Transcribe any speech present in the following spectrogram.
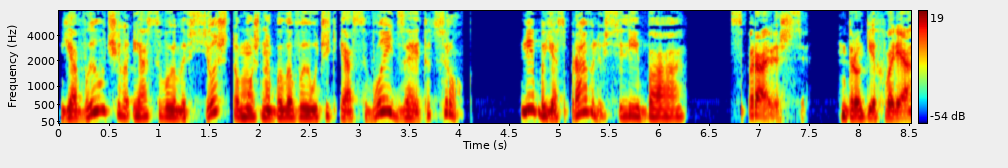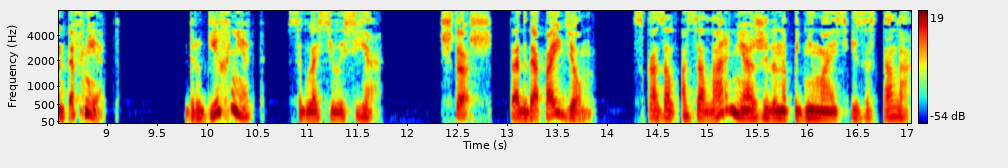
Я выучила и освоила все, что можно было выучить и освоить за этот срок. Либо я справлюсь, либо... Справишься. Других вариантов нет. Других нет, согласилась я. Что ж, тогда пойдем, сказал Азалар, неожиданно поднимаясь из-за стола.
